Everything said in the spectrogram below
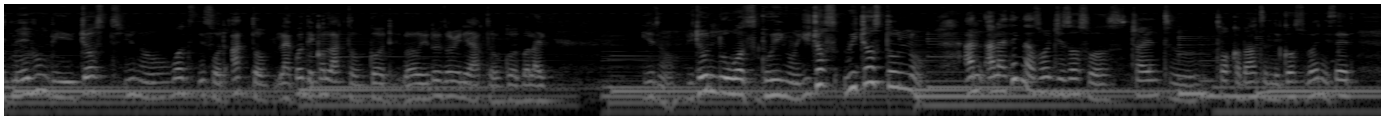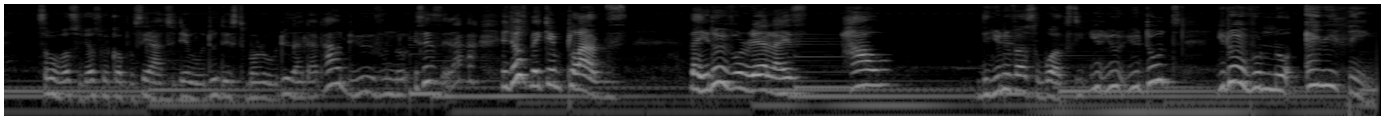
It may even be just, you know, what's this word? Act of like what they call act of God. Well, you know, it's really act of God, but like you know you don't know what's going on. You just we just don't know. And and i think that's what jesus was trying to talk about in the gospel when he said some of us will just wake up and say ah today we'll do this tomorrow we'll do that that. How do you even know? He says ah, you're just making plans that you don't even realize how the universe works. You you you don't you don't even know anything.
